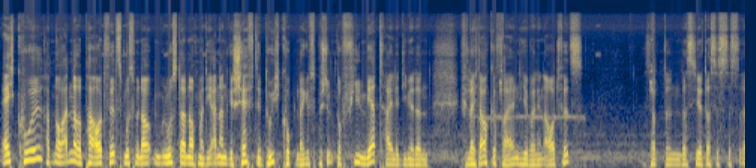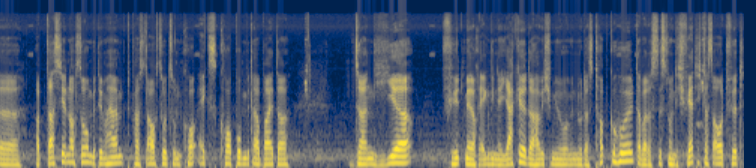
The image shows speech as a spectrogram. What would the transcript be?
Echt cool. Hab noch andere paar Outfits. Muss, mir da, muss dann auch mal die anderen Geschäfte durchgucken. Da gibt es bestimmt noch viel mehr Teile, die mir dann vielleicht auch gefallen, hier bei den Outfits. Ich hab dann das hier, das ist das, äh, hab das hier noch so mit dem Hemd. Passt auch so zum Ex-Corpo-Mitarbeiter. Dann hier fehlt mir noch irgendwie eine Jacke. Da habe ich mir nur, das Top geholt, aber das ist noch nicht fertig, das Outfit.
